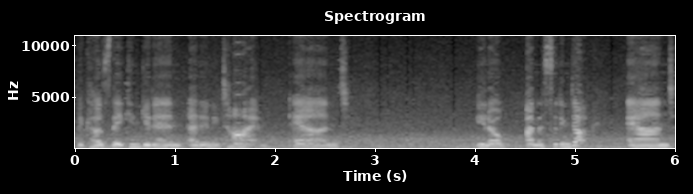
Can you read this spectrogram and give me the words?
because they can get in at any time. And, you know, I'm a sitting duck. And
